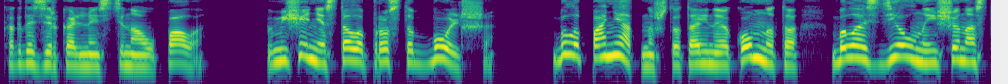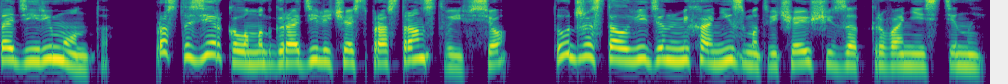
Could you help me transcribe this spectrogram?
Когда зеркальная стена упала, помещение стало просто больше, было понятно, что тайная комната была сделана еще на стадии ремонта. Просто зеркалом отгородили часть пространства, и все. Тут же стал виден механизм, отвечающий за открывание стены.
